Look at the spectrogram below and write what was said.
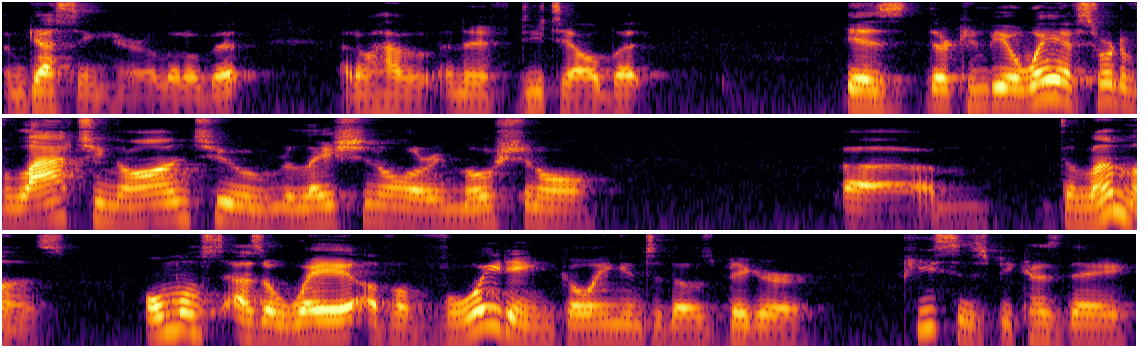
I'm guessing here a little bit, I don't have enough detail, but is there can be a way of sort of latching on to relational or emotional um, dilemmas almost as a way of avoiding going into those bigger pieces because they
